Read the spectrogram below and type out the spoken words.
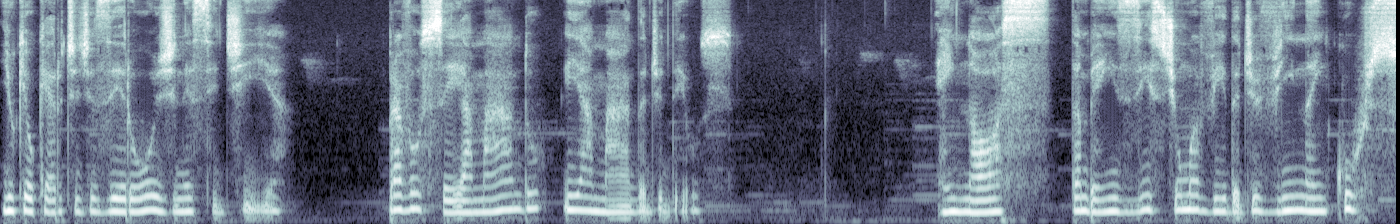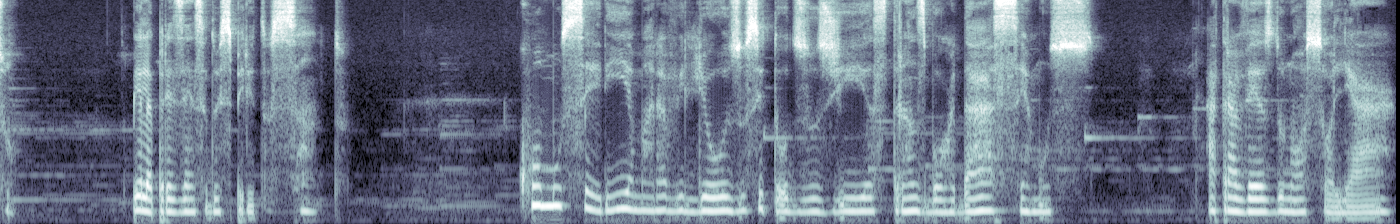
E o que eu quero te dizer hoje, nesse dia, para você, amado e amada de Deus, em nós também existe uma vida divina em curso pela presença do Espírito Santo. Como seria maravilhoso se todos os dias transbordássemos através do nosso olhar,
